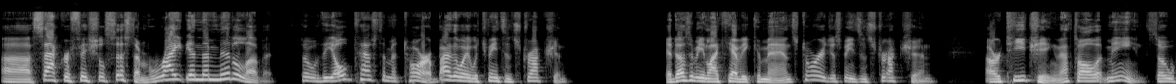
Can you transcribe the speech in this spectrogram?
uh, sacrificial system right in the middle of it. So the Old Testament Torah, by the way, which means instruction, it doesn't mean like heavy commands. Torah just means instruction or teaching. That's all it means. So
